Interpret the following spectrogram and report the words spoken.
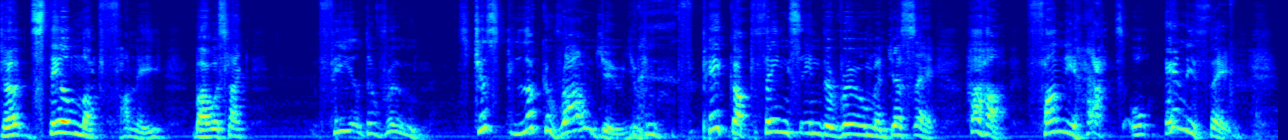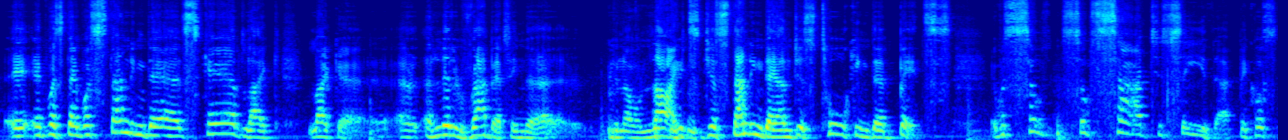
Do- still not funny, but I was like, feel the room. Just look around you. You can pick up things in the room and just say, haha, funny hat or anything. It, it was they were standing there scared like like a, a, a little rabbit in the you know lights, just standing there and just talking their bits. It was so so sad to see that because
